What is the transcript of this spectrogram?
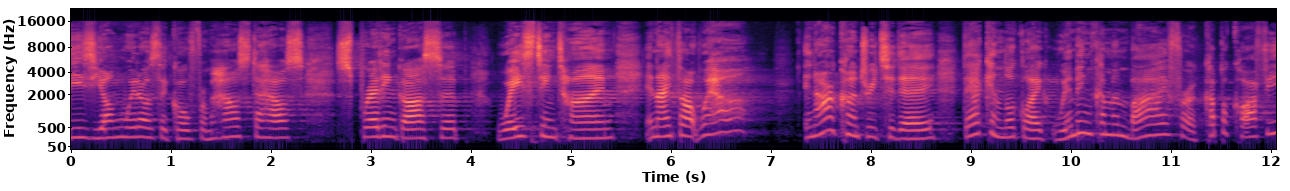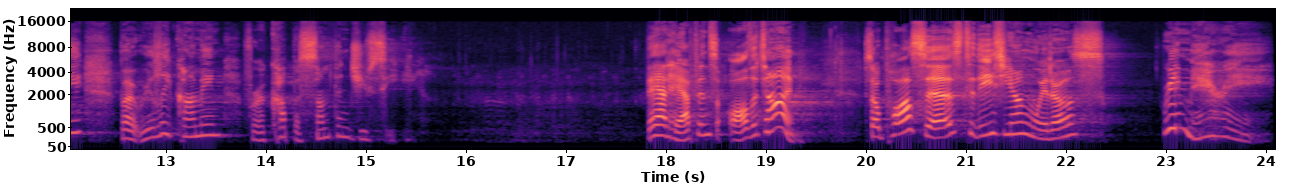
These young widows that go from house to house, spreading gossip, wasting time. And I thought, well, in our country today, that can look like women coming by for a cup of coffee, but really coming for a cup of something juicy. That happens all the time. So Paul says to these young widows, remarry.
